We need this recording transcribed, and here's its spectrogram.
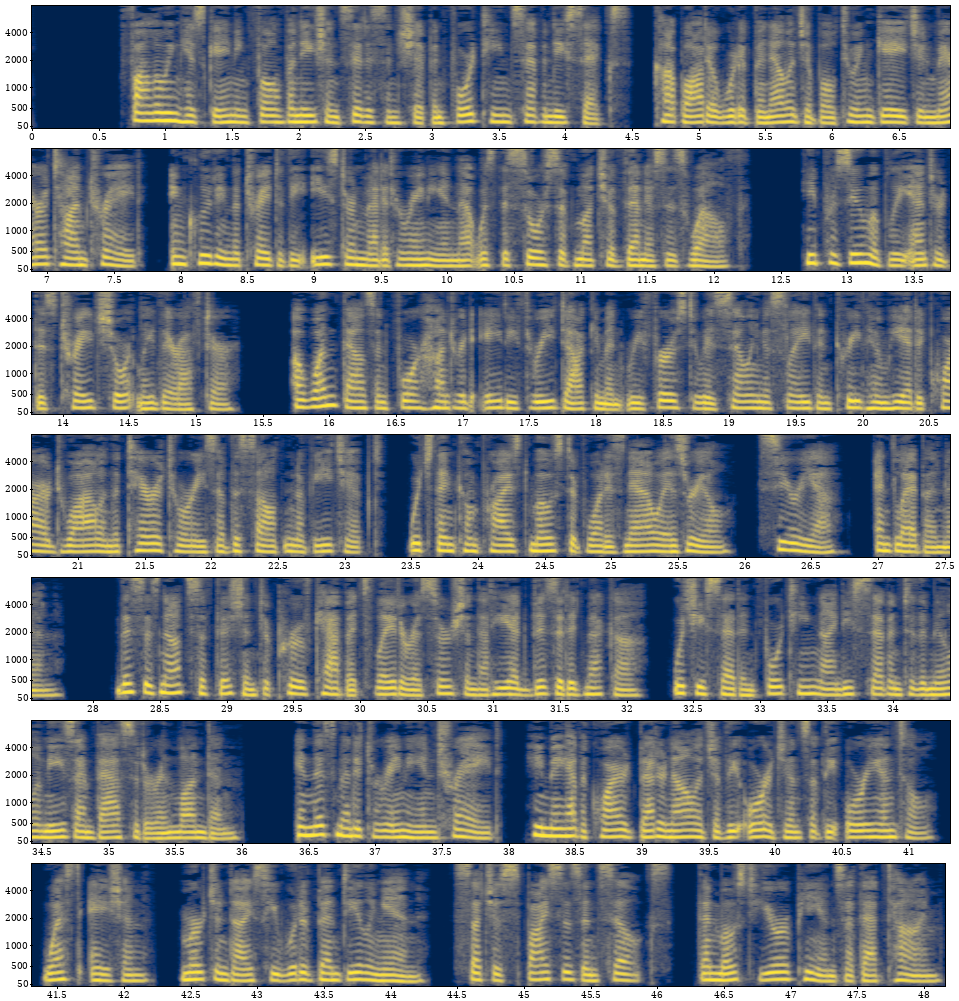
Following his gaining full Venetian citizenship in 1476, Caboto would have been eligible to engage in maritime trade, including the trade to the eastern Mediterranean that was the source of much of Venice's wealth. He presumably entered this trade shortly thereafter. A 1483 document refers to his selling a slave in Crete whom he had acquired while in the territories of the Sultan of Egypt, which then comprised most of what is now Israel, Syria, and Lebanon. This is not sufficient to prove Cabot's later assertion that he had visited Mecca, which he said in 1497 to the Milanese ambassador in London. In this Mediterranean trade, he may have acquired better knowledge of the origins of the Oriental, West Asian, merchandise he would have been dealing in, such as spices and silks, than most Europeans at that time.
